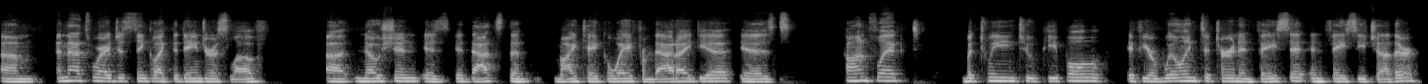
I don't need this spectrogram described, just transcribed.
Um, and that's where I just think like the dangerous love uh, notion is that's the my takeaway from that idea is conflict between two people if you're willing to turn and face it and face each other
